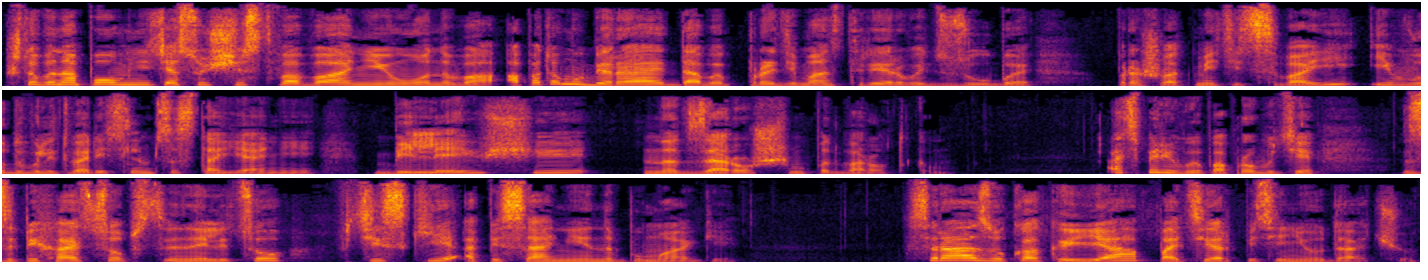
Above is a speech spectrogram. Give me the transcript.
чтобы напомнить о существовании оного, а потом убирает, дабы продемонстрировать зубы, прошу отметить свои и в удовлетворительном состоянии, белеющие над заросшим подбородком. А теперь вы попробуйте запихать собственное лицо в тиски описания на бумаге. Сразу, как и я, потерпите неудачу.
